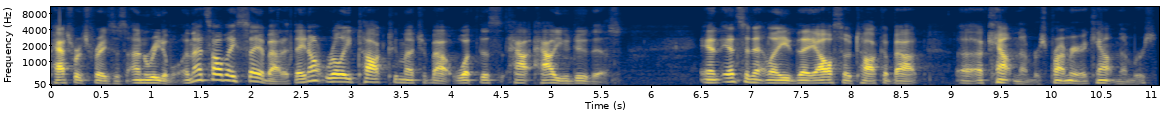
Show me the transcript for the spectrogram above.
passwords phrases unreadable. And that's all they say about it. They don't really talk too much about what this how, how you do this. And incidentally, they also talk about uh, account numbers, primary account numbers,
